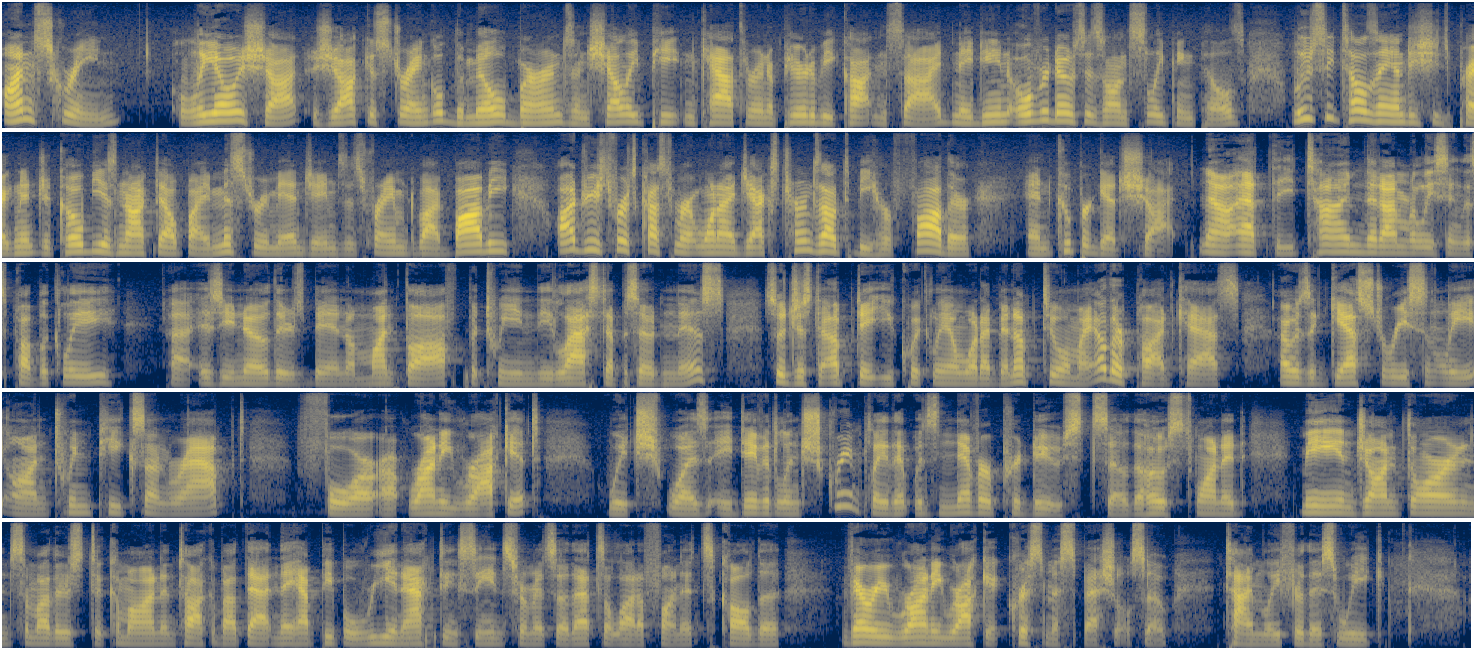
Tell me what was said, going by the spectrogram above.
On screen, Leo is shot, Jacques is strangled, the mill burns, and Shelley, Pete, and Catherine appear to be caught inside. Nadine overdoses on sleeping pills. Lucy tells Andy she's pregnant. Jacoby is knocked out by a mystery man. James is framed by Bobby. Audrey's first customer at One Eye Jack's turns out to be her father, and Cooper gets shot. Now, at the time that I'm releasing this publicly, uh, as you know, there's been a month off between the last episode and this. So, just to update you quickly on what I've been up to on my other podcasts, I was a guest recently on Twin Peaks Unwrapped for uh, Ronnie Rocket, which was a David Lynch screenplay that was never produced. So, the host wanted me and John Thorne and some others to come on and talk about that. And they have people reenacting scenes from it. So, that's a lot of fun. It's called a very Ronnie Rocket Christmas special. So, timely for this week.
